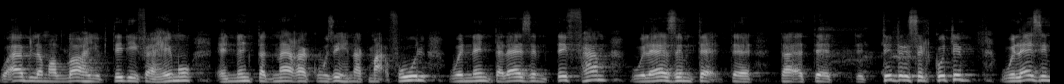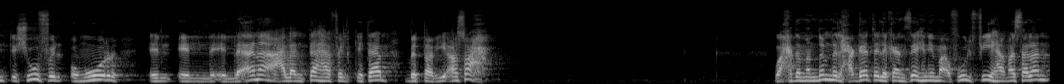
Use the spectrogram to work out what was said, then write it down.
وقبل ما الله يبتدي يفهمه إن أنت دماغك وذهنك مقفول وإن أنت لازم تفهم ولازم تدرس الكتب ولازم تشوف الأمور اللي أنا أعلنتها في الكتاب بطريقة صح. واحدة من ضمن الحاجات اللي كان ذهني مقفول فيها مثلا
